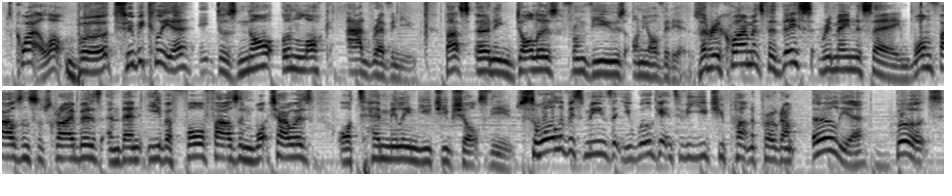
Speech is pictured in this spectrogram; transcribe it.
It's quite a lot. But to be clear, it does not unlock ad revenue. That's earning dollars from views on your videos. The requirements for this remain the same 1,000 subscribers and then either 4,000 watch hours or 10 million YouTube Shorts views. So, all of this means that you will get into the YouTube Partner Program earlier, but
